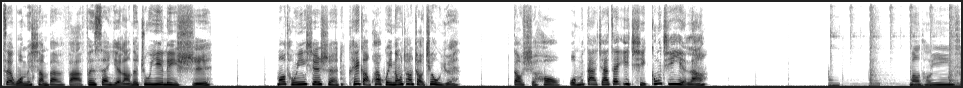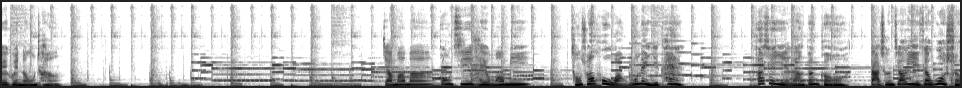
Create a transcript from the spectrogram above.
在我们想办法分散野狼的注意力时。猫头鹰先生可以赶快回农场找救援，到时候我们大家再一起攻击野狼。猫头鹰飞回农场，羊妈妈、公鸡还有猫咪从窗户往屋内一看，发现野狼跟狗达成交易，在握手。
